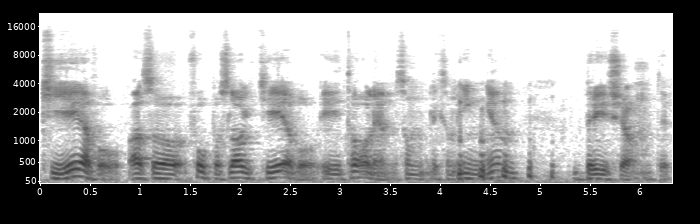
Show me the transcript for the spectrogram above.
Chievo, alltså fotbollslaget Chievo i Italien som liksom ingen bryr sig om. Typ.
